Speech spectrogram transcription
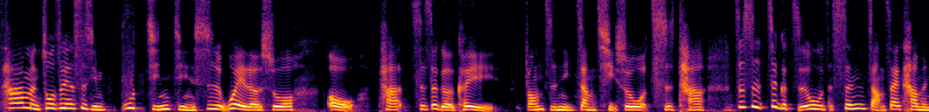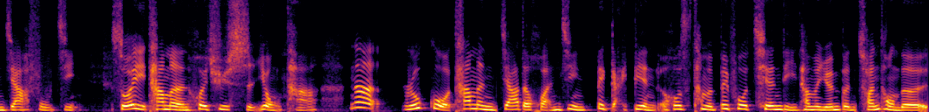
他们做这件事情不仅仅是为了说哦，他吃这个可以防止你胀气，所以我吃它。这是这个植物生长在他们家附近，所以他们会去使用它。那如果他们家的环境被改变了，或是他们被迫迁离他们原本传统的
